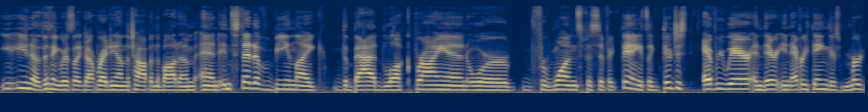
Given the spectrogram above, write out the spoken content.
you, you know the thing where it's like got writing on the top and the bottom. And instead of being like the bad luck brian or for one specific thing it's like they're just everywhere and they're in everything. There's mer-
